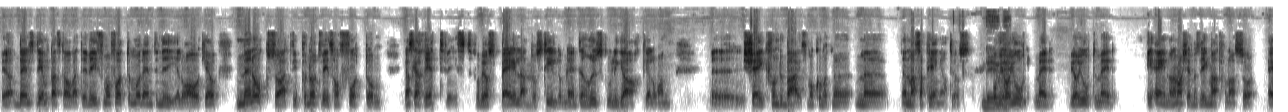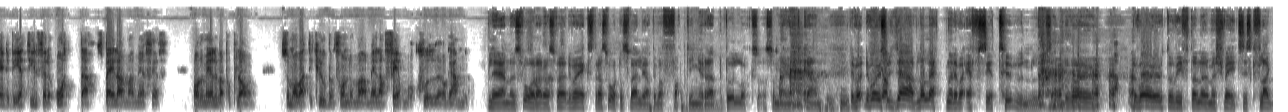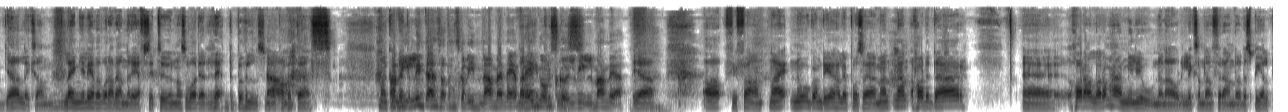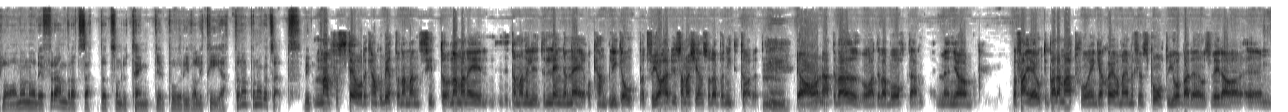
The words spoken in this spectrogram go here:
ja, dels dämpas det av att det är vi som har fått dem och det är inte ni eller AIK. Men också att vi på något vis har fått dem ganska rättvist. För vi har spelat mm. oss till dem. Det är inte en rysk oligark eller en eh, shejk från Dubai som har kommit med, med en massa pengar till oss. och vi har, gjort med, vi har gjort det med i en av de här Champions League-matcherna så är det vid ett tillfälle åtta spelare i Malmö FF av de elva på plan som har varit i klubben från de var mellan fem och sju år gamla. Blir ännu svårare att svälja. Det var extra svårt att svälja att det var fucking Red Bull också. Som man ju inte kan. Det var, det var ju så jävla lätt när det var FC Thun liksom. Det var ju, det var ju ute och viftade med schweizisk flagga liksom. Länge lever våra vänner i FC Thun. Men så var det Red Bull som man kunde inte ens... Man, kunde... man vill inte ens att de ska vinna, men för Nej, en gångs skull vill man det. Ja. ja, fy fan. Nej, nog om det höll jag på att säga. Men, men har det där... Eh, har alla de här miljonerna och det liksom den förändrade spelplanen, har det förändrat sättet som du tänker på rivaliteterna på något sätt? Vi... Man förstår det kanske bättre när man sitter, när man är, när man är lite längre ner och kan blicka uppåt. För jag hade ju samma känslor där på 90-talet. Mm. Jag anade att det var över och att det var borta. Men jag vad fan, jag åkte på alla matcher och engagerade mig med sport och jobbade och så vidare. Eh,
